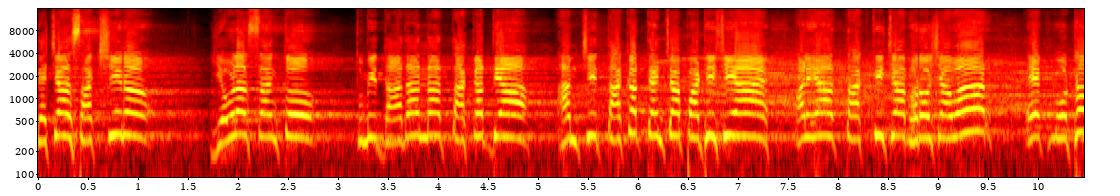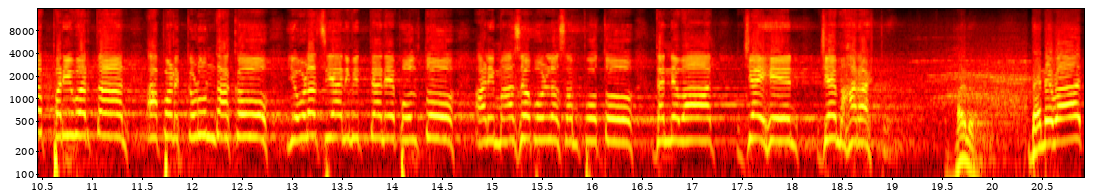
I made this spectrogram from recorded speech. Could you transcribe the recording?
त्याच्या साक्षीनं एवढंच सांगतो तुम्ही दादांना ताकद द्या आमची ताकद त्यांच्या पाठीशी आहे आणि या ताकदीच्या भरोशावर एक मोठं परिवर्तन आपण करून दाखवू. एवढंच या निमित्ताने बोलतो आणि माझं बोलणं संपवतो. धन्यवाद. जय हिंद. जय महाराष्ट्र. हॅलो. धन्यवाद.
